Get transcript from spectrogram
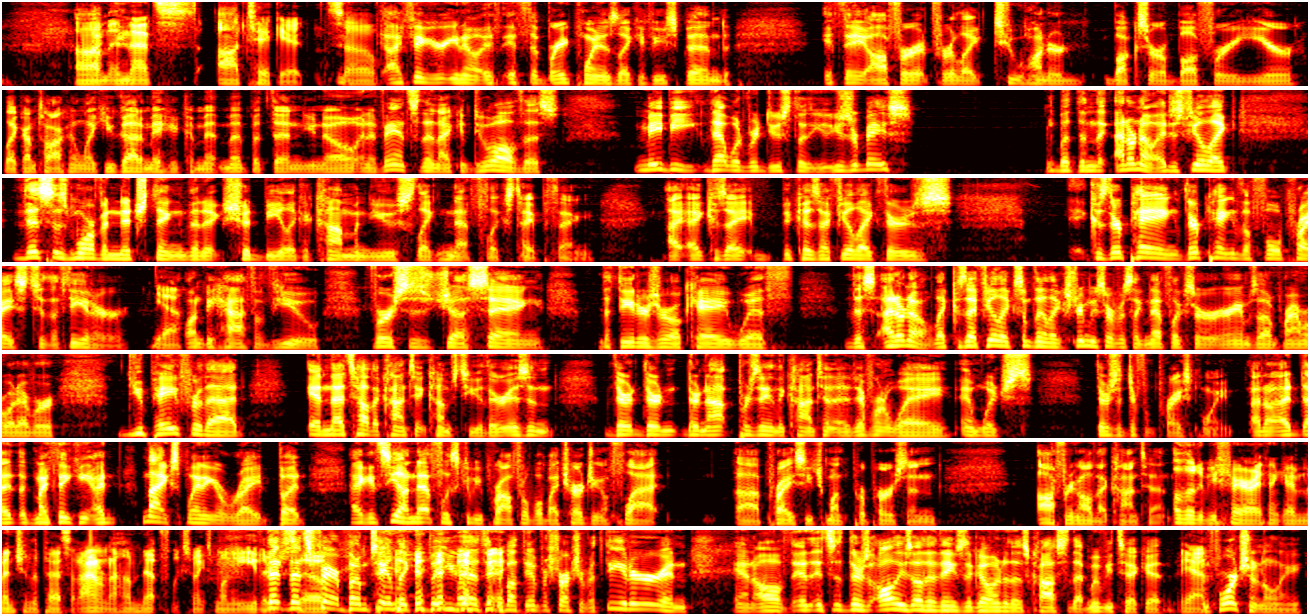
um, and that's a ticket. So i figure you know if, if the break point is like if you spend if they offer it for like 200 bucks or above for a year like i'm talking like you got to make a commitment but then you know in advance then i can do all this maybe that would reduce the user base but then the, I don't know. I just feel like this is more of a niche thing than it should be like a common use like Netflix type thing. I because I, because I feel like there's because they're paying they're paying the full price to the theater Yeah. on behalf of you versus just saying the theaters are okay with this I don't know like because I feel like something like streaming service like Netflix or, or Amazon Prime or whatever you pay for that and that's how the content comes to you there isn't they're they're they're not presenting the content in a different way in which there's a different price point. I don't. I, I, my thinking. I'm not explaining it right, but I can see how Netflix can be profitable by charging a flat uh, price each month per person, offering all that content. although to be fair, I think I mentioned in the past that I don't know how Netflix makes money either. That, that's so- fair, but I'm saying like, but you got to think about the infrastructure of a theater and and all of it's. There's all these other things that go into those costs of that movie ticket. Yeah. Unfortunately,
